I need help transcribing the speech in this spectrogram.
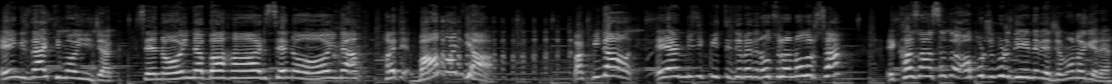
En güzel kim oynayacak? Sen oyna Bahar sen oyna. Hadi Bahar ya. Bak bir daha eğer müzik bitti demeden oturan olursa e, kazansa da abur cubur diğerine vereceğim ona göre.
